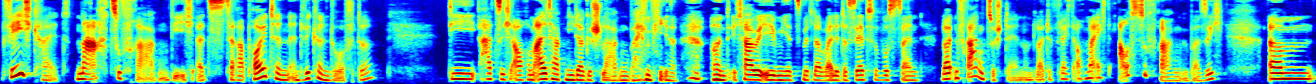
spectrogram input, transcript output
Fähigkeit nachzufragen, die ich als Therapeutin entwickeln durfte, die hat sich auch im Alltag niedergeschlagen bei mir. Und ich habe eben jetzt mittlerweile das Selbstbewusstsein, Leuten Fragen zu stellen und Leute vielleicht auch mal echt auszufragen über sich. Ähm,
